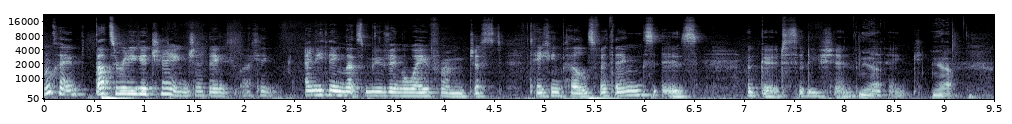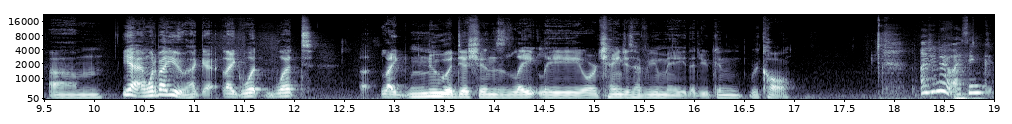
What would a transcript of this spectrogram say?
Okay, that's a really good change. I think. I think anything that's moving away from just taking pills for things is a good solution. Yeah. I think. Yeah. Um, yeah. And what about you? Like, like what what uh, like new additions lately or changes have you made that you can recall? I don't know. I think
